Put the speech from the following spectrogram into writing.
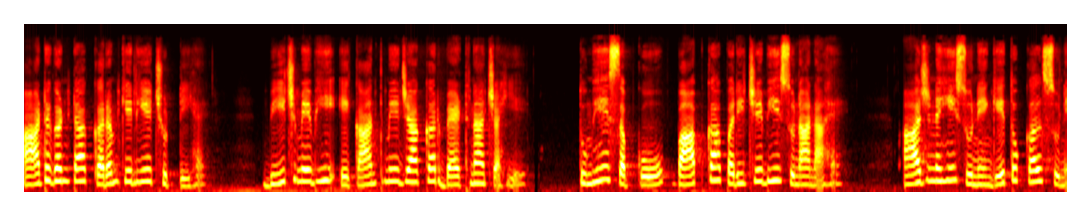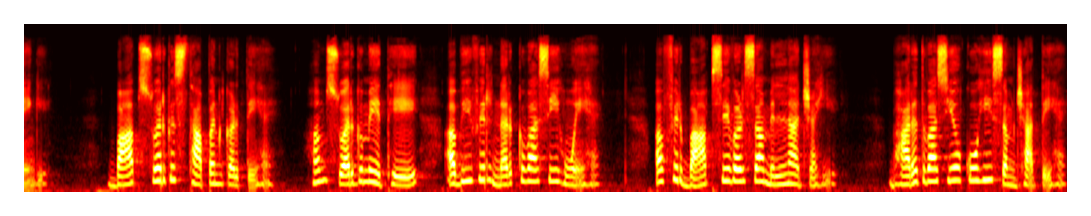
आठ घंटा कर्म के लिए छुट्टी है। बीच में भी एकांत में जाकर बैठना चाहिए। तुम्हें सबको बाप का परिचय भी सुनाना है। आज नहीं सुनेंगे तो कल सुनेंगे। बाप स्वर्ग स्थापन करते हैं। हम स्वर्ग में थे, अभी फिर नरकवासी हुए हैं। अब फिर बाप से वर्षा मिलना चाहिए। भारतवासियों को ही समझाते हैं।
